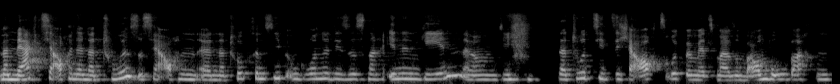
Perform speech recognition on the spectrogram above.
man merkt es ja auch in der Natur, es ist ja auch ein äh, Naturprinzip im Grunde, dieses nach innen gehen. Ähm, die Natur zieht sich ja auch zurück, wenn wir jetzt mal so einen Baum beobachten,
